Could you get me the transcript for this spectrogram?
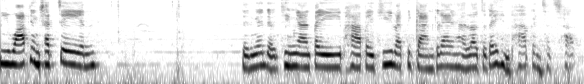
มีวาร์ปอย่างชัดเจน เดี๋ยวงั้นเดี๋ยวทีมงานไปพาไปที่รัตติการก็ได้นะคะ เราจะได้เห็นภาพกันชัดๆ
